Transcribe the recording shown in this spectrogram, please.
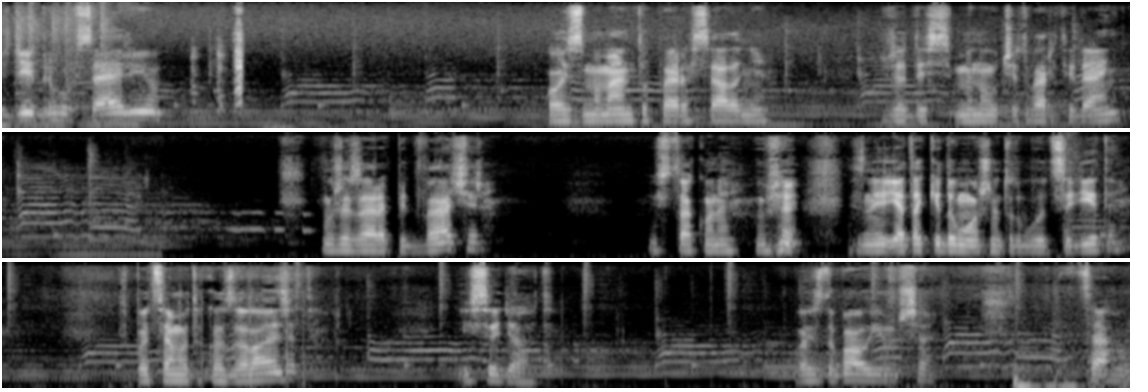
Ждіть другу серію. Ось з моменту переселення. Вже десь минув четвертий день. Уже зараз під вечір. Ось так вони вже. Я так і думав, що вони тут будуть сидіти. Цими тако залазять і сидять. Ось додав їм ще цього.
